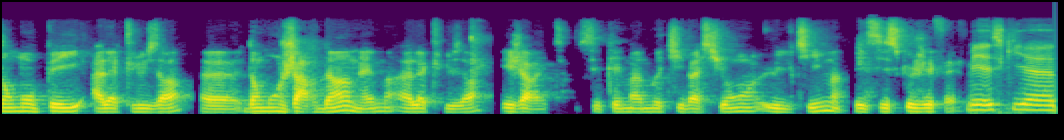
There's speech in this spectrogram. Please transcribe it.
dans mon pays à la Clusa, euh, dans mon jardin même à la Clusa, et j'arrête. C'était ma motivation ultime et c'est ce que j'ai fait. Mais est-ce qu'il y a,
